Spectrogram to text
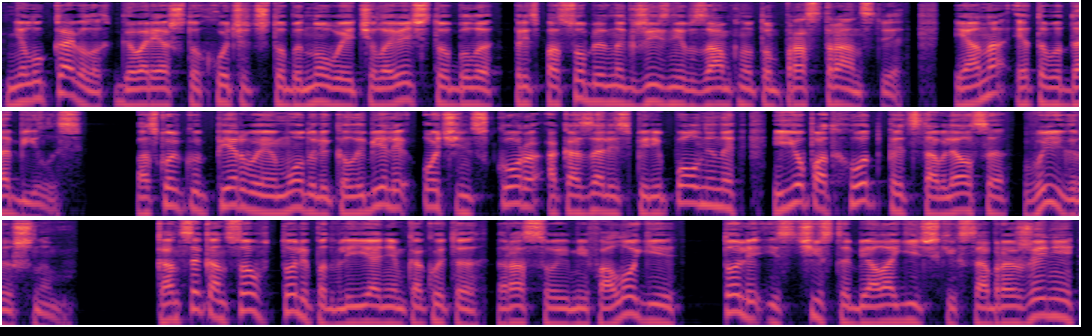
не лукавила, говоря, что хочет, чтобы новое человечество было приспособлено к жизни в замкнутом пространстве, и она этого добилась. Поскольку первые модули колыбели очень скоро оказались переполнены, ее подход представлялся выигрышным. конце концов, то ли под влиянием какой-то расовой мифологии, то ли из чисто биологических соображений,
